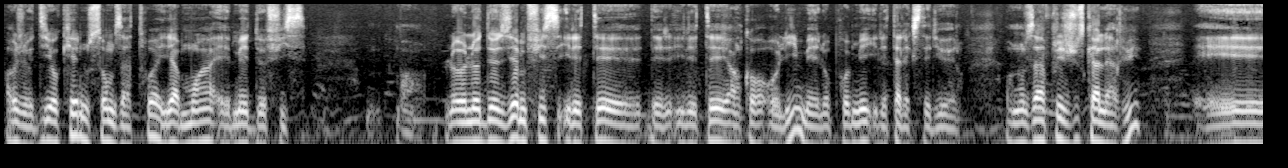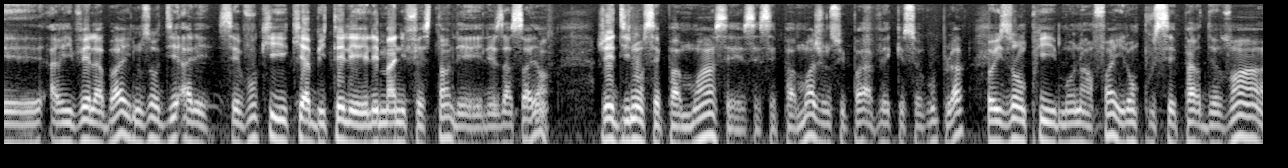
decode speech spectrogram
Alors je dis Ok, nous sommes à trois. Il y a moi et mes deux fils. Bon, le, deuxième fils, il était, il était encore au lit, mais le premier, il était à l'extérieur. On nous a pris jusqu'à la rue. Et arrivé là-bas, ils nous ont dit Allez, c'est vous qui, qui habitez les, manifestants, les, assaillants. J'ai dit non, c'est pas moi, c'est pas moi, je ne suis pas avec ce groupe-là. Ils ont pris mon enfant, ils l'ont poussé par devant,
